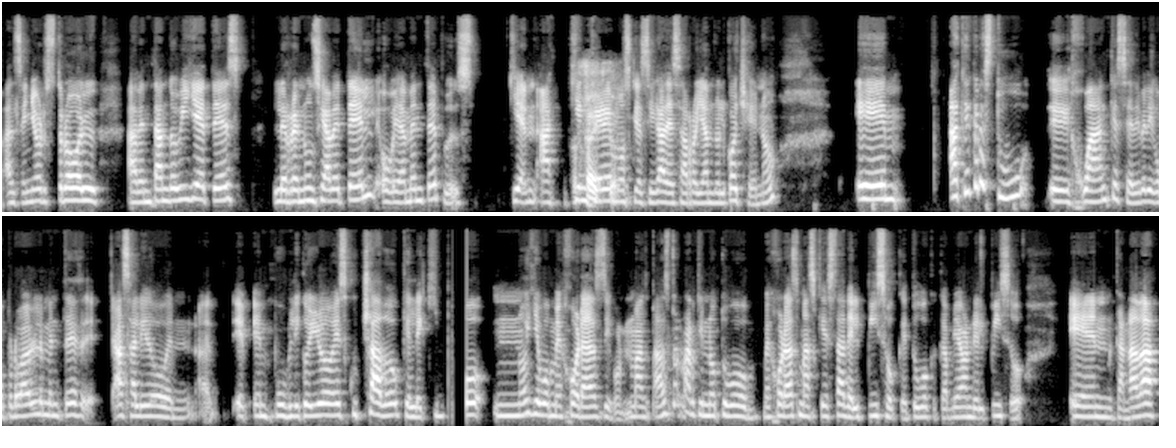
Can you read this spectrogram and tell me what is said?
al señor Stroll aventando billetes, le renuncia a Betel, obviamente, pues, ¿quién, a quién queremos que siga desarrollando el coche, no? Eh, ¿A qué crees tú, eh, Juan, que se debe? Digo, probablemente ha salido en, e, en, público. Yo he escuchado que el equipo no llevó mejoras, digo, Aston Martin no tuvo mejoras más que esta del piso, que tuvo que cambiar el piso en Canadá.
